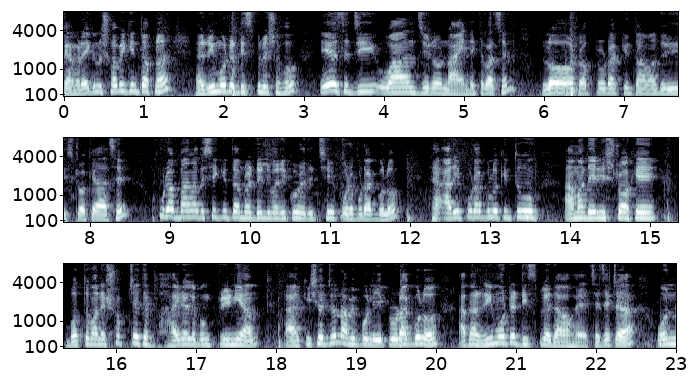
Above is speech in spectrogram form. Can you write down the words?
ক্যামেরা এগুলো সবই কিন্তু আপনার রিমোটের ডিসপ্লে সহ S G one zero nine দেখতে পাচ্ছেন। লট অফ প্রোডাক্ট কিন্তু আমাদের স্টকে আছে। পুরো বাংলাদেশে কিন্তু আমরা ডেলিভারি করে দিচ্ছি পুরো প্রোডাক্টগুলো হ্যাঁ আর এই প্রোডাক্টগুলো কিন্তু আমাদের স্টকে বর্তমানে সবচাইতে ভাইরাল এবং প্রিমিয়াম কিসের জন্য আমি বলি, এই প্রোডাক্টগুলো আপনার রিমোটের ডিসপ্লে দেওয়া হয়েছে, যেটা অন্য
